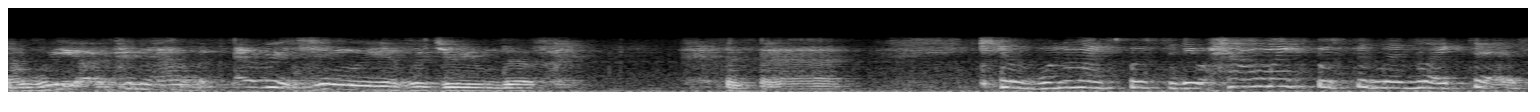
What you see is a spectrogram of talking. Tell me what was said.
And we are going to have everything we ever dreamed of. Caleb, what am I supposed to do? How am I supposed to live like this?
